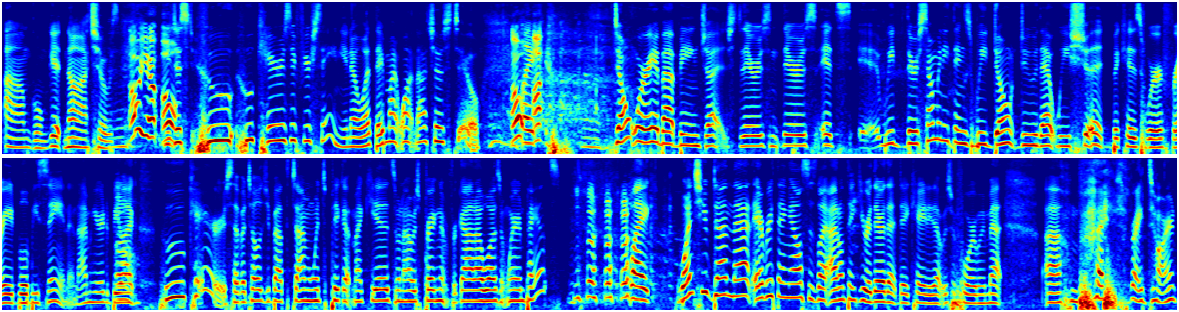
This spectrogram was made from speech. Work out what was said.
I'm gonna get nachos. Oh yeah. You Oh, just who who cares if you're seen? You know what? They might want nachos too. oh, like, I- don't worry about being judged. There's there's it's eh, we there's so many things we don't do that we should because we're afraid we'll be seen. And I'm here to be like, Oh. who cares? Have I told you about the time I went to pick up my kids when I was pregnant? Forgot I wasn't wearing pants. like once you've done that, everything else is like I don't think you were there that day, Katie. That was before we met. Um, right, right, darn.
